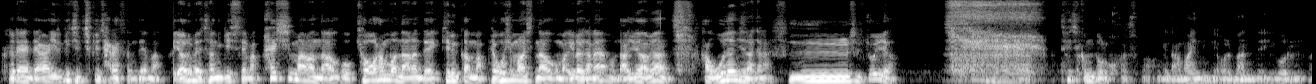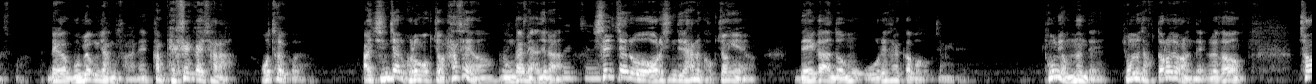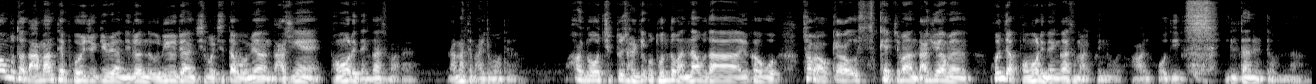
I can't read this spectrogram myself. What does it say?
그래 내가 이렇게 집 짓길 잘했었는데 막 여름에 전기세 막 80만 원 나오고 겨울 한 번 나는데 기름값 막 150만 원씩 나오고 막 이러잖아요. 그럼 나중에 하면 한 5년 지나잖아. 슬슬 쫄려. 퇴직금도 그렇고 가서 남아있는 게 얼마인데 이거를 가서 막 내가 무병장수 하네? 한 100살까지 살아. 어떡할 거예요? 아 진짜로 그런 걱정을 하세요. 농담이 아니라 그렇죠. 실제로 어르신들이 하는 걱정이에요. 내가 너무 오래 살까봐 걱정이래요. 돈이 없는데, 돈은 자꾸 떨어져 가는데. 그래서 처음부터 남한테 보여주기 위한 이런 의리의리한 집을 짓다 보면 나중에 벙어리 냉가서 말아요. 남한테 말도 못해요. 아, 너 집도 잘 짓고 돈도 많나 보다. 이렇게 하고 처음에 어깨가 으쓱했지만 나중에 하면 혼자 벙어리 냉가서 앓고 있는 거예요. 아, 어디 일 다닐 데 없나.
